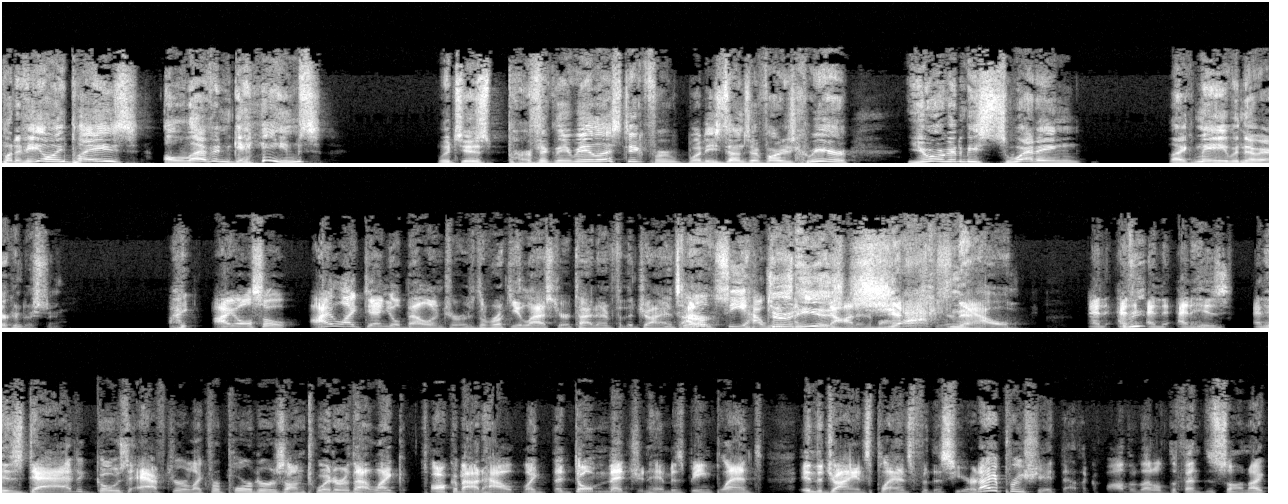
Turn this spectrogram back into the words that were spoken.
But if he only plays 11 games, which is perfectly realistic for what he's done so far in his career, you're going to be sweating like me with no air conditioning. I, I also I like Daniel Bellinger, as the rookie last year tight end for the Giants. I don't see how Dude, he's he is not involved this jacked now. And and, you- and and his and his dad goes after like reporters on Twitter that like talk about how like that don't mention him as being planned in the Giants' plans for this year. And I appreciate that. Like a father that'll defend his son. I,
